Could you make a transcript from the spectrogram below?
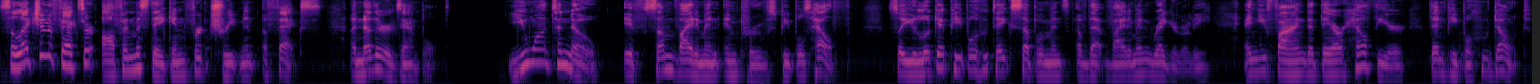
Selection effects are often mistaken for treatment effects. Another example you want to know if some vitamin improves people's health. So you look at people who take supplements of that vitamin regularly, and you find that they are healthier than people who don't.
